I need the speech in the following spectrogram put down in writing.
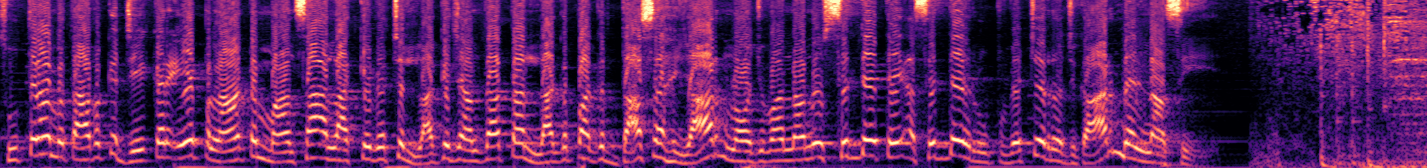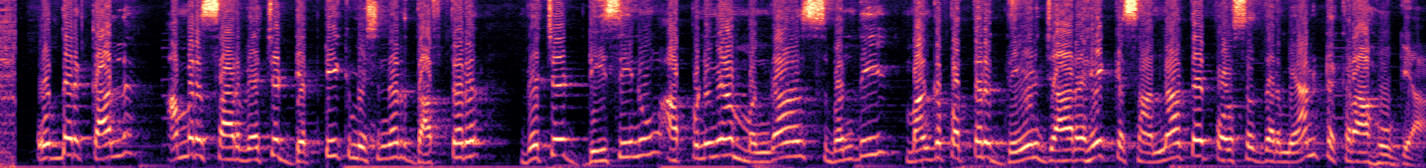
ਸੂਤਰਾਂ ਮੁਤਾਬਕ ਜੇਕਰ ਇਹ ਪਲਾਂਟ ਮਾਨਸਾ ਇਲਾਕੇ ਵਿੱਚ ਲੱਗ ਜਾਂਦਾ ਤਾਂ ਲਗਭਗ 10000 ਨੌਜਵਾਨਾਂ ਨੂੰ ਸਿੱਧੇ ਤੇ ਅਸਿੱਧੇ ਰੂਪ ਵਿੱਚ ਰੋਜ਼ਗਾਰ ਮਿਲਣਾ ਸੀ। ਉਧਰ ਕੱਲ ਅੰਮ੍ਰਿਤਸਰ ਵਿੱਚ ਡਿਪਟੀ ਕਮਿਸ਼ਨਰ ਦਫ਼ਤਰ ਵਿੱਚ ਡੀਸੀ ਨੂੰ ਆਪਣੀਆਂ ਮੰਗਾਂ ਸੰਬੰਧੀ ਮੰਗ ਪੱਤਰ ਦੇਣ ਜਾ ਰਹੇ ਕਿਸਾਨਾਂ ਤੇ ਪੁਲਿਸ ਦਰਮਿਆਨ ਟਕਰਾਅ ਹੋ ਗਿਆ।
